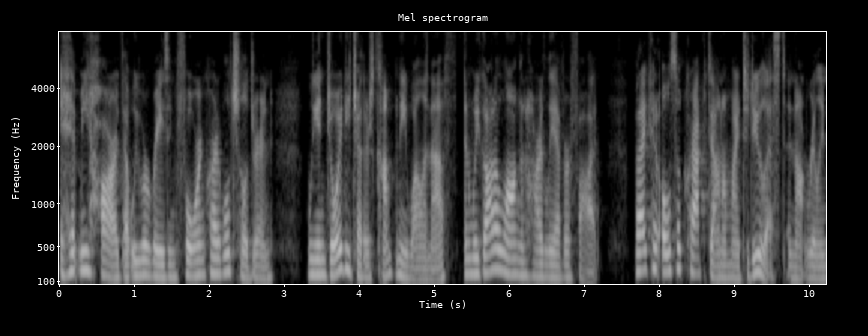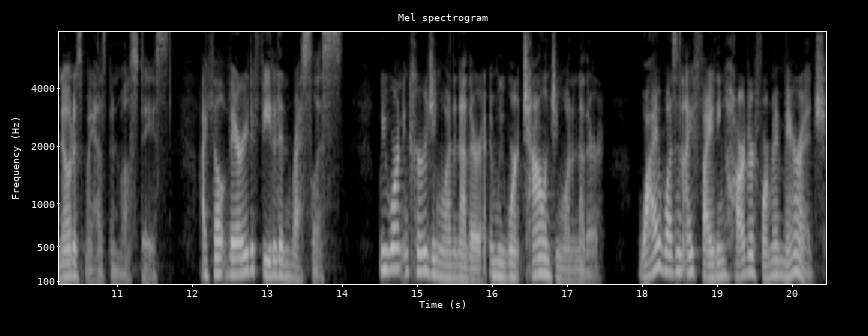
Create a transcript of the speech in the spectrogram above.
It hit me hard that we were raising four incredible children, we enjoyed each other's company well enough, and we got along and hardly ever fought. But I could also crack down on my to do list and not really notice my husband most days. I felt very defeated and restless. We weren't encouraging one another and we weren't challenging one another. Why wasn't I fighting harder for my marriage?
